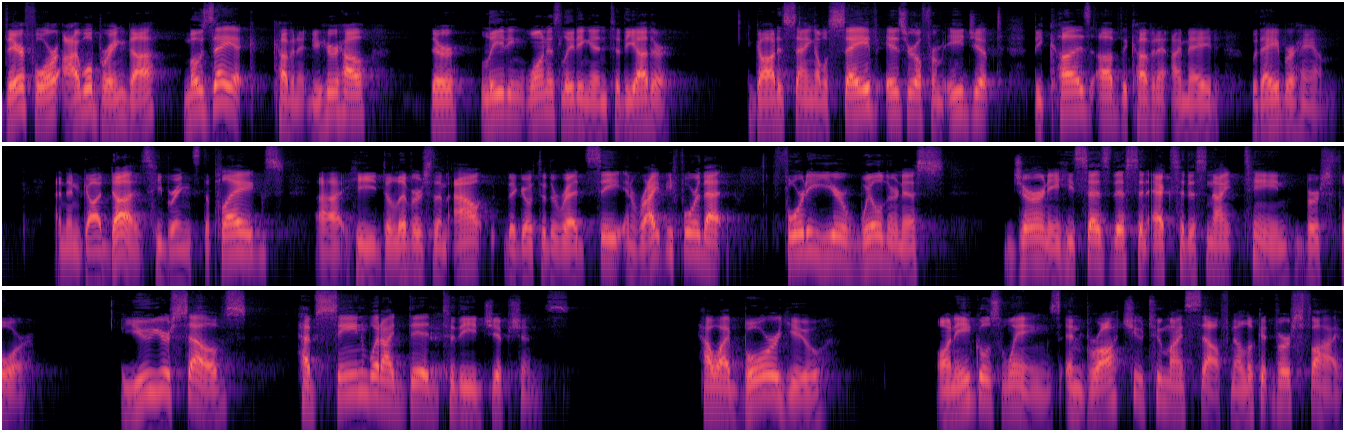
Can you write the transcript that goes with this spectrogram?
Therefore, I will bring the Mosaic covenant. Do you hear how they're leading? One is leading into the other. God is saying, I will save Israel from Egypt because of the covenant I made with Abraham. And then God does. He brings the plagues, uh, He delivers them out. They go through the Red Sea. And right before that 40 year wilderness journey, He says this in Exodus 19, verse 4 You yourselves have seen what I did to the Egyptians, how I bore you on eagle's wings and brought you to myself. Now look at verse 5.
